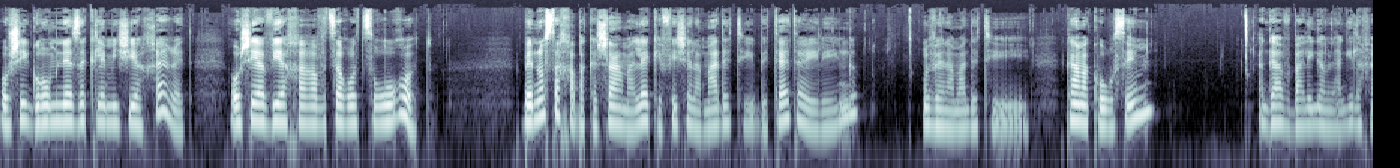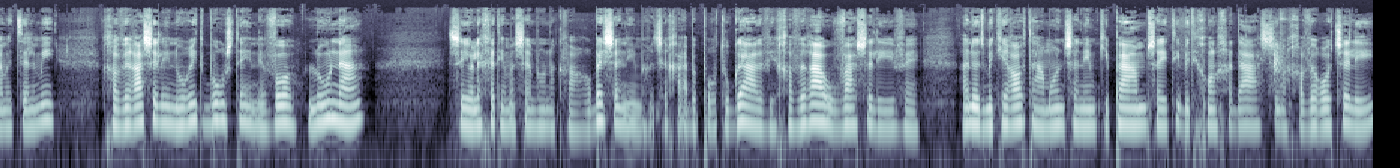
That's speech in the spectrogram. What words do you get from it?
או שיגרום נזק למישהי אחרת, או שיביא אחריו צרות צרורות? בנוסח הבקשה המלא, כפי שלמדתי בטטה הילינג, ולמדתי כמה קורסים. אגב, בא לי גם להגיד לכם אצל מי, חברה שלי, נורית בורשטיין, נבו, לונה, שהיא הולכת עם השם לונה כבר הרבה שנים, שחיה בפורטוגל, והיא חברה אהובה שלי, ואני עוד מכירה אותה המון שנים, כי פעם שהייתי בתיכון חדש עם החברות שלי,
